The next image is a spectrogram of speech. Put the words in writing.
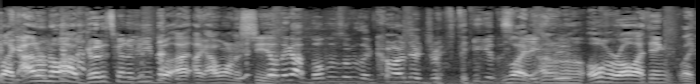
like I don't know how good it's gonna be, but I I, I want to see Yo, it. they got bubbles over the car. They're drifting in the It's like space. I don't dude. know. Overall, I think like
